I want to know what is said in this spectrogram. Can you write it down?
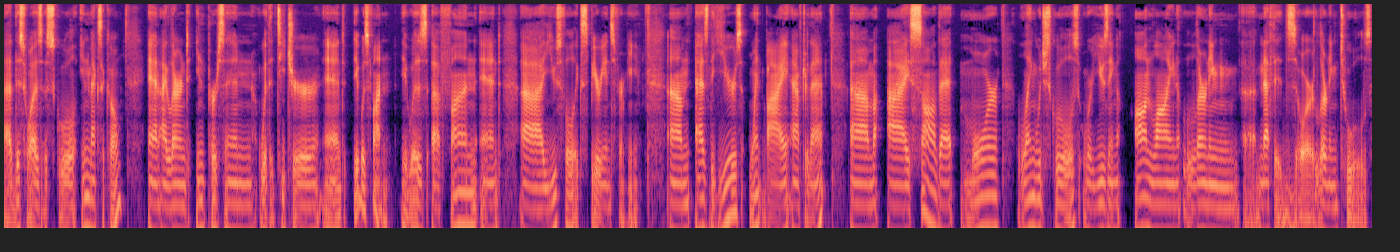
Uh, this was a school in Mexico and I learned in person with a teacher, and it was fun. It was a fun and uh, useful experience for me. Um, as the years went by after that, um, I saw that more language schools were using online learning uh, methods or learning tools,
